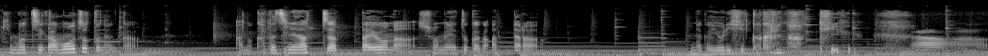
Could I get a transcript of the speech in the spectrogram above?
気持ちがもうちょっとなんかあの形になっちゃったような署名とかがあったらなんかより引っかかるなっていう。あ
